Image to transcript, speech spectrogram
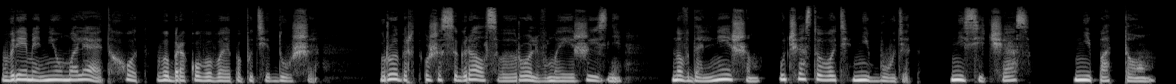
Время не умаляет ход, выбраковывая по пути души. Роберт уже сыграл свою роль в моей жизни, но в дальнейшем участвовать не будет. Ни сейчас, ни потом.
